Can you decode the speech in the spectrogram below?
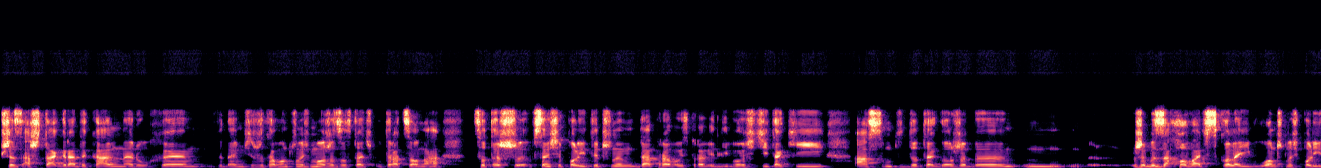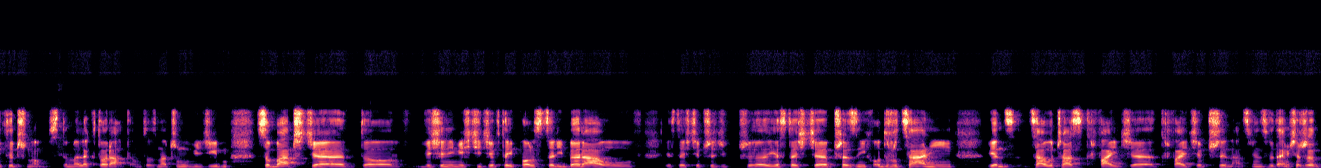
Przez aż tak radykalne ruchy wydaje mi się, że ta łączność może zostać utracona, co też w sensie politycznym da Prawo i Sprawiedliwości taki asumpt do tego, żeby żeby zachować z kolei łączność polityczną z tym elektoratem. To znaczy mówić im, zobaczcie, to wy się nie mieścicie w tej Polsce liberałów, jesteście, przeciw, jesteście przez nich odrzucani, więc cały czas trwajcie, trwajcie przy nas. Więc wydaje mi się, że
